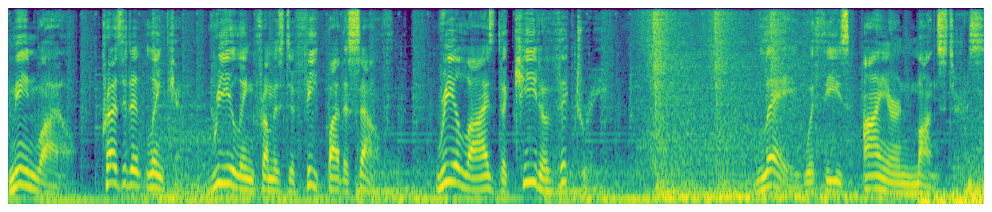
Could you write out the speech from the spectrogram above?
Meanwhile, President Lincoln, reeling from his defeat by the South, realized the key to victory lay with these iron monsters.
